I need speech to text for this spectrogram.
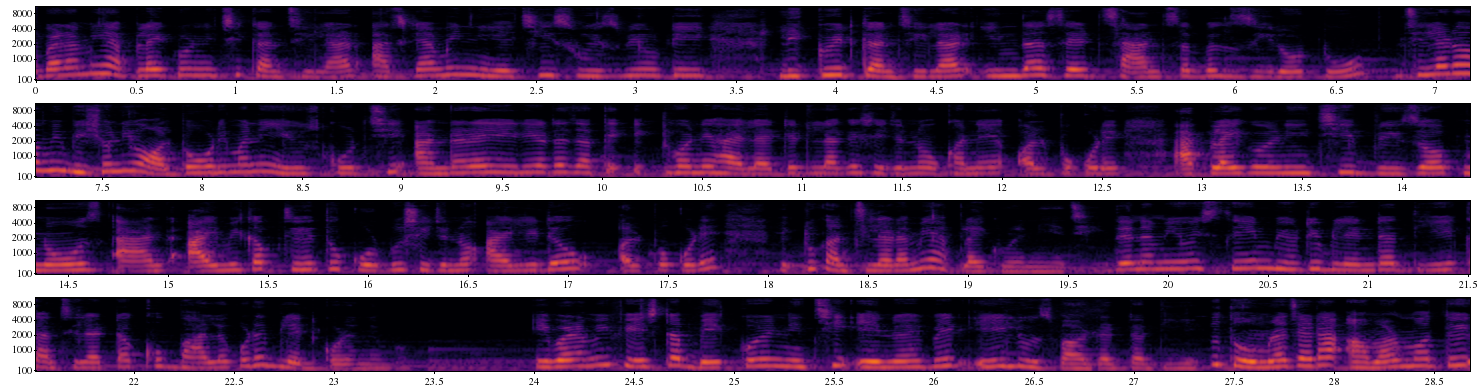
এবার আমি অ্যাপ্লাই করে নিচ্ছি কনসিলার আজকে আমি নিয়েছি Swiss beauty liquid concealer in the set sensible zero two কনসিলারও আমি ভীষণই অল্প পরিমাণে ইউজ করছি। আন্ডার আই এরিয়াটা যাতে একটুখানি হাইলাইটেড লাগে, সেজন্য ওখানে অল্প করে অ্যাপ্লাই করে নিয়েছি। Bridge of nose and eye makeup যেহেতু করব, সেজন্য আইলিডেও অল্প করে একটু কনসিলার আমি অ্যাপ্লাই করে নিয়েছি। দেন আমি ওই সেম বিউটি ব্লেন্ডার দিয়ে কনসিলারটা খুব ভালো করে ব্লেন্ড করে নেব। এবার আমি ফেসটা বেক করে নিচ্ছি এনওয়েবের এই লুজ পাউডারটা দিয়ে। তো তোমরা যারা আমার মতোই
